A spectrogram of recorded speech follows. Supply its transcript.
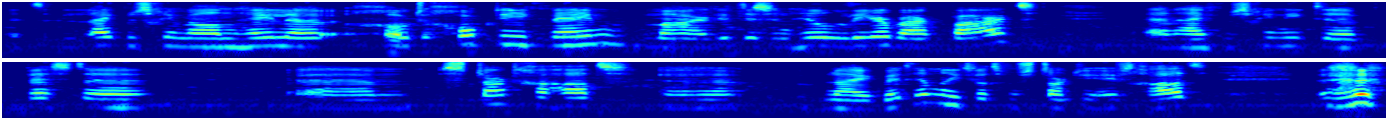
het lijkt misschien wel een hele grote gok die ik neem. Maar dit is een heel leerbaar paard. En hij heeft misschien niet de beste um, start gehad. Uh, nou, ik weet helemaal niet wat voor start hij heeft gehad.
